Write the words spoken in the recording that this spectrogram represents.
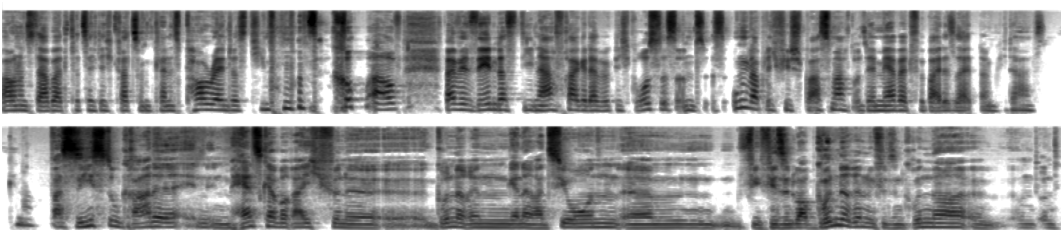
bauen uns dabei tatsächlich gerade so ein kleines Power Rangers-Team um uns herum auf, weil wir sehen, dass die Nachfrage da wirklich groß ist und es unglaublich viel Spaß macht und der Mehrwert für beide Seiten irgendwie da ist. Genau. Was siehst du gerade im Healthcare-Bereich für eine äh, Gründerinnen-Generation? Ähm, wie viel sind überhaupt Gründerinnen? Wie viel sind Gründer? Äh, und, und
